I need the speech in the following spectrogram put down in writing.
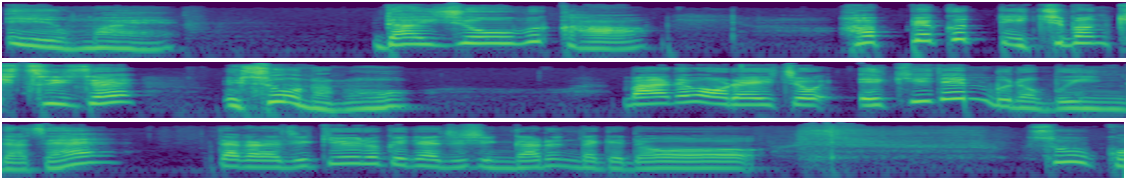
え、お前、大丈夫か ?800 って一番きついぜ。え、そうなの？まあでも俺一応駅伝部の部員だぜ。だから持久力には自信があるんだけど。そうか、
